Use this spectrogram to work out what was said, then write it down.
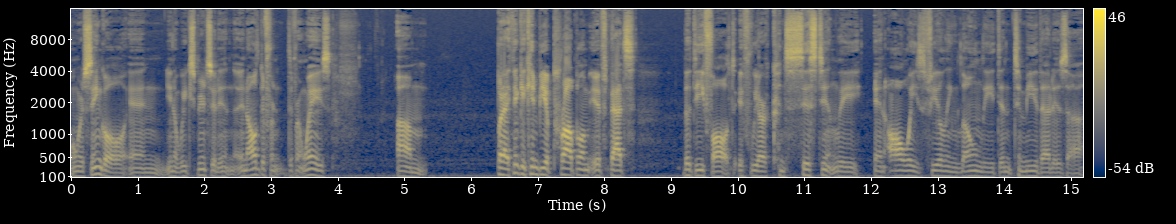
when we're single, and you know we experience it in, in all different different ways. Um, but I think it can be a problem if that's the default. If we are consistently and always feeling lonely, then to me that is uh,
